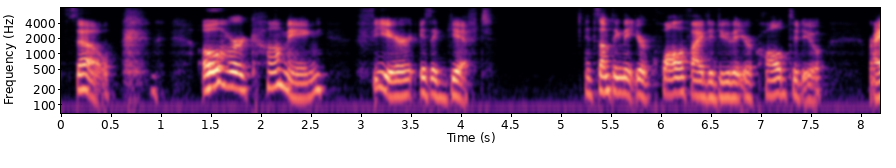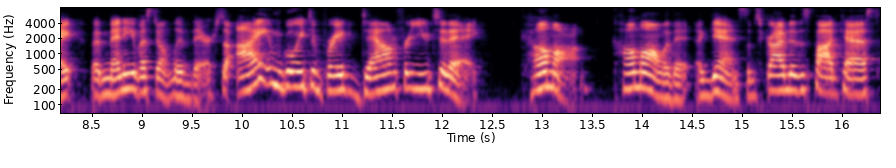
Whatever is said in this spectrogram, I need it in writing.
So, overcoming fear is a gift. It's something that you're qualified to do, that you're called to do, right? But many of us don't live there. So, I am going to break down for you today. Come on, come on with it. Again, subscribe to this podcast,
